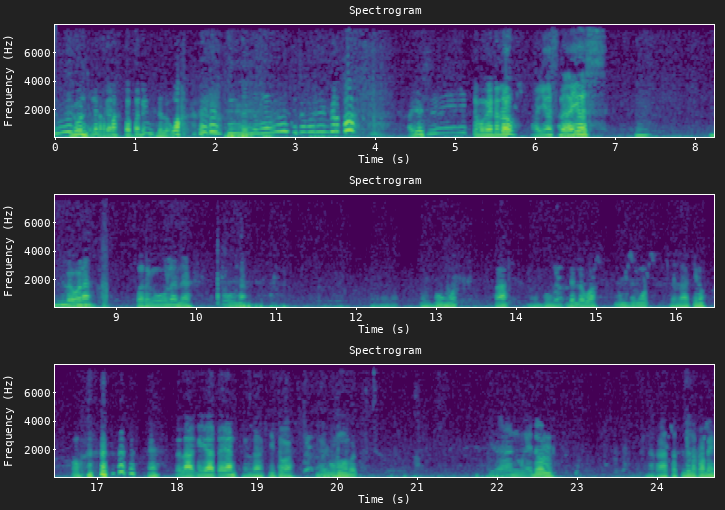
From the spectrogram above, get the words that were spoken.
Yun. Karpa. Karpa pa din. Dalawa. Dalawa. Dalawa na yung karpa. Ayos. Ito mga idol. oh. Ayos na ayos. Dalawa na. Parang uulan ah. Oo nga. May bungot. Ha? May bungot. Dalawa. Yung bungot. Lalaki no. Lalaki yata yan. Lalaki to ah. May bungot. Yan mga idol. Nakatatlo na kami.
